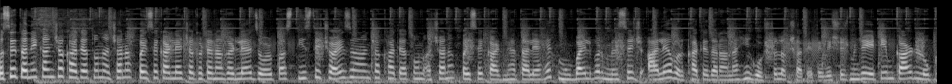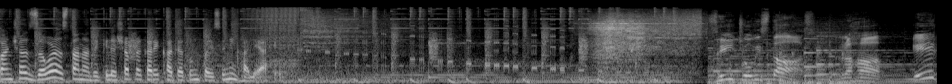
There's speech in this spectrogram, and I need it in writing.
वसईत अनेकांच्या खात्यातून अचानक पैसे काढल्याच्या घटना घडल्या. आहेत. जवळपास तीस ते चाळीस जणांच्या खात्यातून अचानक पैसे काढण्यात आले आहेत. मोबाईलवर मेसेज आल्यावर खातेदारांना ही गोष्ट लक्षात येते. विशेष म्हणजे एटीएम कार्ड लोकांच्या जवळ असताना देखील अशा प्रकारे खात्यातून पैसे निघाले आहेत. झी चोवीस तास. रहा एक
